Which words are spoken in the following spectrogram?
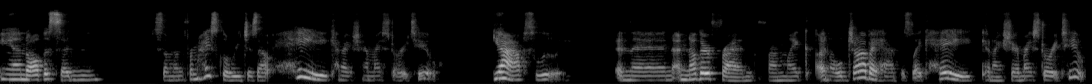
And all of a sudden, someone from high school reaches out, Hey, can I share my story too? Yeah, absolutely. And then another friend from like an old job I had was like, Hey, can I share my story too?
